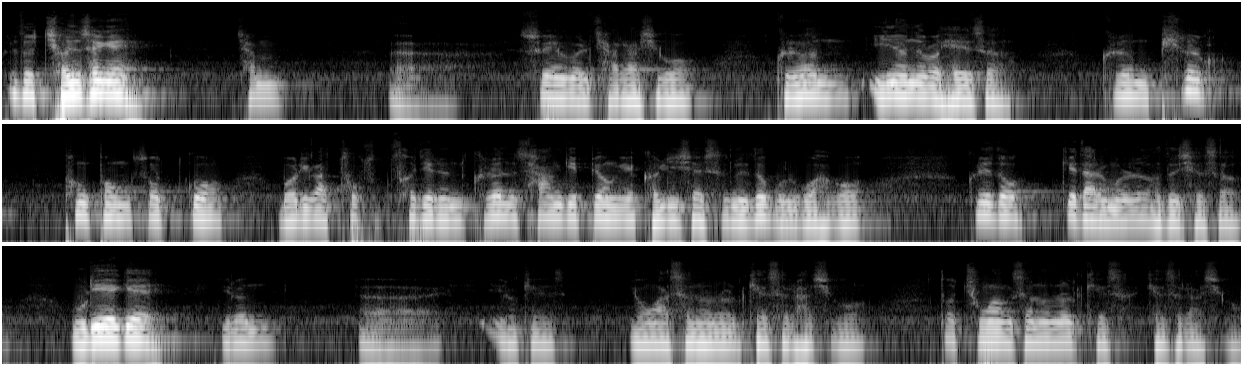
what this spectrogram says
그래도 전생에 참 어, 수행을 잘하시고 그런 인연으로 해서 그런 피를 펑펑 쏟고 머리가 툭툭 터지는 그런 상기병에 걸리셨음에도 불구하고 그래도 깨달음을 얻으셔서 우리에게 이런 어, 이렇게 용화 선언을 개설하시고 또 중앙 선언을 개설 하시고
